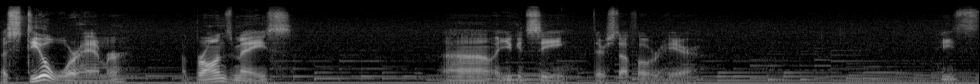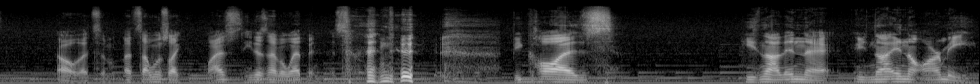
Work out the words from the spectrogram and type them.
A steel warhammer. A bronze mace. Uh, you can see their stuff over here. He's, oh, that's a, that's almost like why is he doesn't have a weapon? because he's not in that. He's not in the army.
